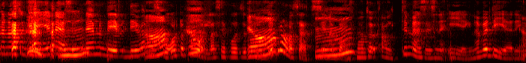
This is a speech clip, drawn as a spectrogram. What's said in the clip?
men alltså grejen är, så, nej, men det, det är väldigt Ja. svårt att förhålla sig på ett Ja. bra sätt till sina barn. För man tar alltid med sig sina egna värderingar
